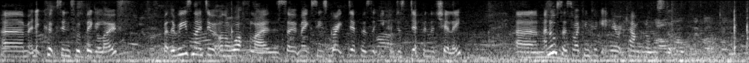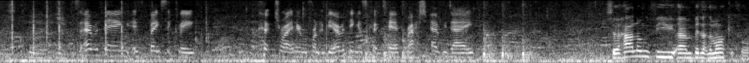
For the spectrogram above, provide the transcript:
Um, and it cooks into a big loaf. But the reason I do it on a waffle iron is so it makes these great dippers that you can just dip in the chili. Um, and also so I can cook it here at Camden on the store. So everything is basically cooked right here in front of you. Everything is cooked here fresh every day. So how long have you um, been at the market for?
